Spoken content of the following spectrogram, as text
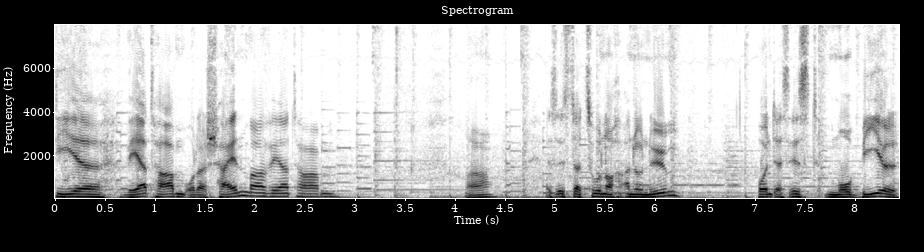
die äh, Wert haben oder scheinbar Wert haben. Ja. Es ist dazu noch anonym und es ist mobil.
